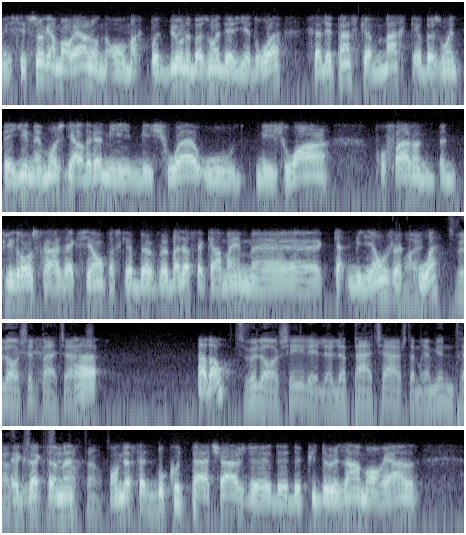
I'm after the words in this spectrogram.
Mais c'est sûr qu'à Montréal, on, on marque pas de but, on a besoin d'ailier droit. Ça dépend ce que Marc a besoin de payer, mais moi, je garderais mes, choix ou mes joueurs pour faire une, plus grosse transaction parce que Verbala fait quand même 4 euh, millions, je crois. Tu veux lâcher le patchage? Euh, pardon? Tu veux lâcher le, patchage. Tu aimerais mieux une transaction Exactement. On a fait beaucoup de patchage depuis deux ans à Montréal.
